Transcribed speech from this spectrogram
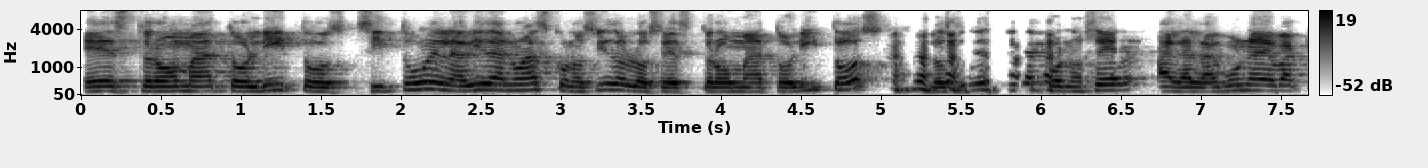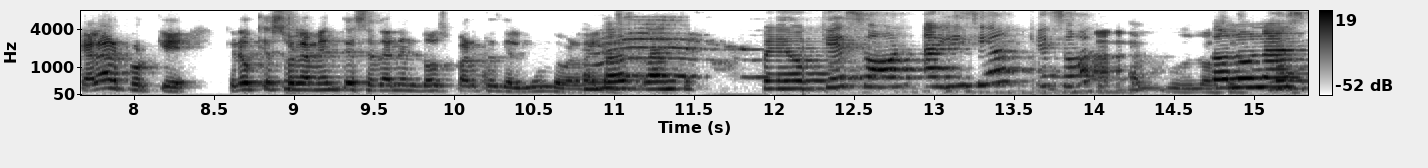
Estromatolitos. Si tú en la vida no has conocido los estromatolitos, los tienes que conocer a la laguna de Bacalar, porque creo que solamente se dan en dos partes del mundo, ¿verdad? En dos partes. ¿Pero qué son, Alicia? ¿Qué son? Ah, pues son, unas,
